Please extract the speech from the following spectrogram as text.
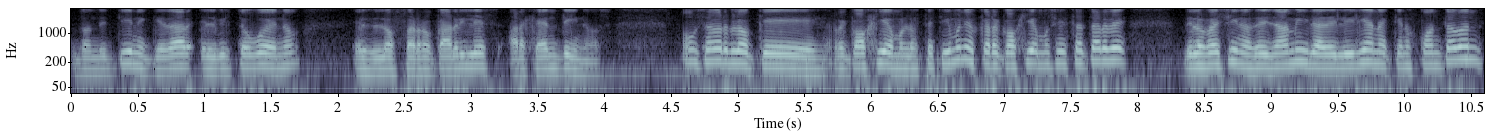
donde tiene que dar el visto bueno los ferrocarriles argentinos. Vamos a ver lo que recogíamos, los testimonios que recogíamos esta tarde de los vecinos de Yamila, de Liliana, que nos contaban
